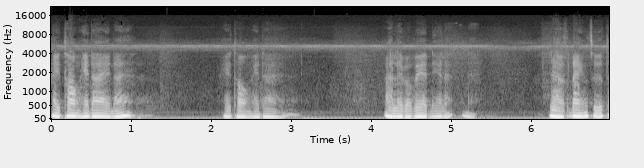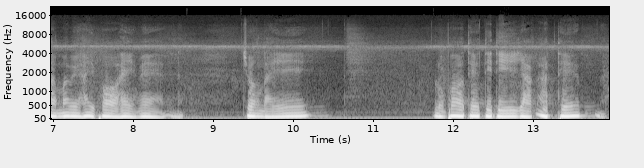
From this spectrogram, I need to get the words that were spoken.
ให้ท่องให้ได้นะ ให้ท่องให้ได้ อะไรประเภทนี้แหละนะอยากได้หนังสือธรรมะไปให้พ่อให้แม่นะช่วงไหน หลวงพ่อเทศดีๆ อยากอัดเทปนะ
